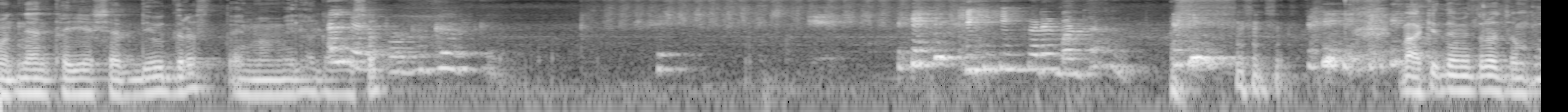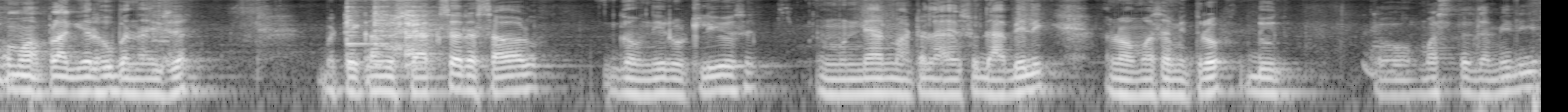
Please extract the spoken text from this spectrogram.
મુન્યાન થઈએ શરદી ઉધરસ તો એની મમ્મી લગાવે છે બાકી તો મિત્રો જમવામાં આપણા ઘેર શું બનાવ્યું છે બટેકાનું શાક છે રસાવાળું ઘઉંની રોટલીઓ છે અને મુન્યાન માટે લાવ્યો છું દાબેલી અને અમાસા મિત્રો દૂધ તો મસ્ત જમી લઈએ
